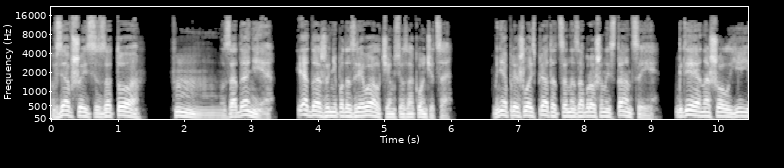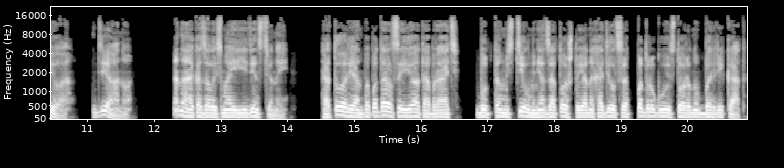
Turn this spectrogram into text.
Взявшись за то... Хм... задание, я даже не подозревал, чем все закончится. Мне пришлось прятаться на заброшенной станции, где я нашел ее, Диану. Она оказалась моей единственной. А Ториан попытался ее отобрать, будто мстил мне за то, что я находился по другую сторону баррикад.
